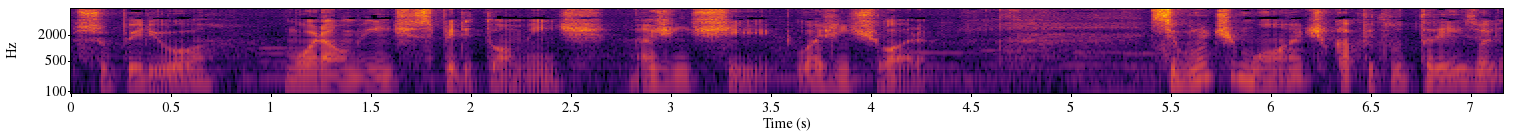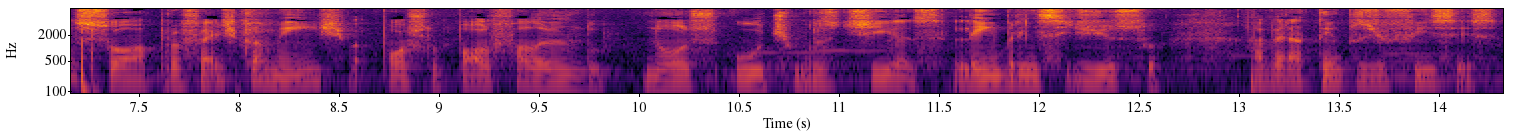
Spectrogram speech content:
superior moralmente, espiritualmente? A gente ou a gente ora? Segundo Timóteo, capítulo 3, olha só, profeticamente, o apóstolo Paulo falando, nos últimos dias, lembrem-se disso, haverá tempos difíceis.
